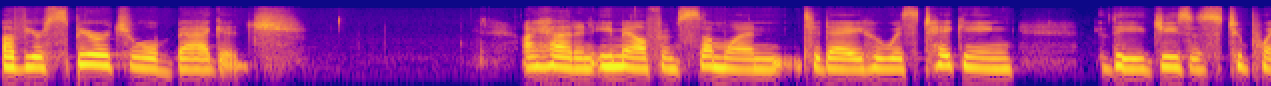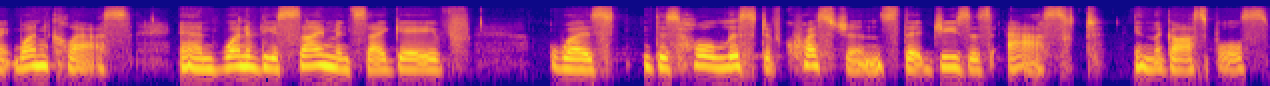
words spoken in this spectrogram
of your spiritual baggage. I had an email from someone today who was taking the Jesus 2.1 class, and one of the assignments I gave was this whole list of questions that Jesus asked in the Gospels.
